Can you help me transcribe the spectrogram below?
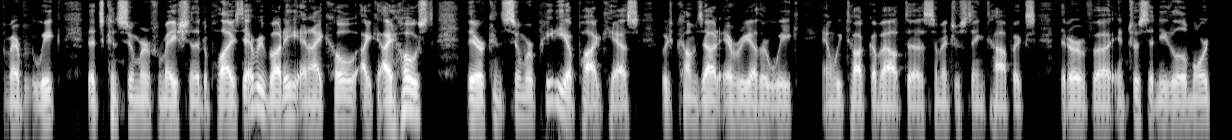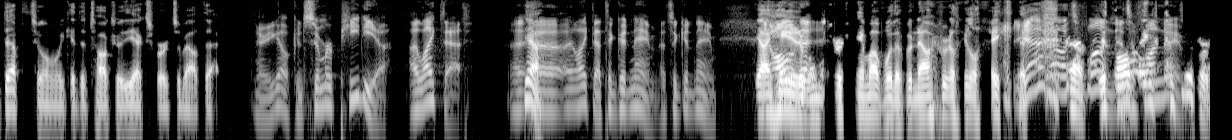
from every week that's consumer information that applies to everybody. And I co I, I host their Consumerpedia podcast, which comes out every other week. And we talk about uh, some interesting topics that are of uh, interest that need a little more depth to them. We get to talk to the experts about that. There you go, Consumerpedia. I like that. Uh, Yeah. uh, I like that. That's a good name. That's a good name. Yeah, I And of hated it that- when I first came up with it, but now I really like it. Yeah, no, it's fun. It's all a fun name. consumer.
